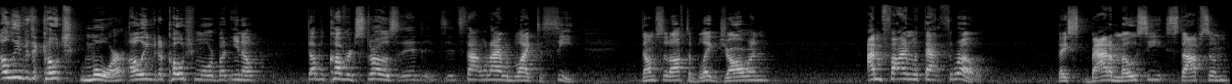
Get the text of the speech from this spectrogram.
will leave it to coach Moore. I'll leave it to coach Moore, but you know, double coverage throws, it, it's, it's not what I would like to see. Dumps it off to Blake Jarwin. I'm fine with that throw. They Bademosi stops him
